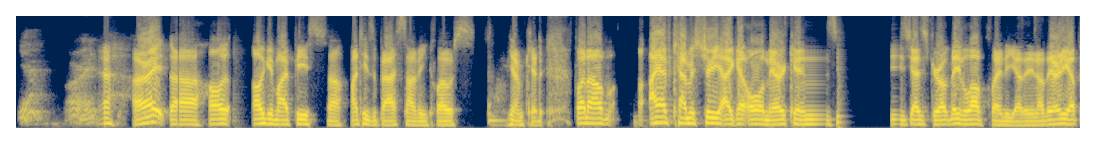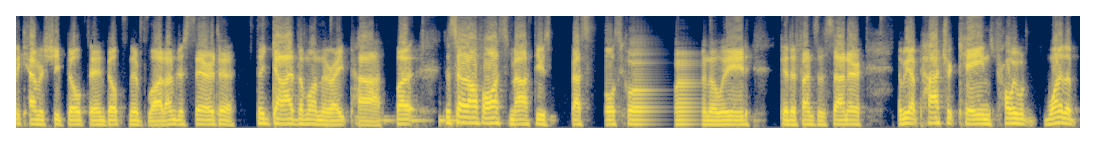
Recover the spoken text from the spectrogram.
Yeah. All right. Yeah. All right. Uh, I'll I'll give my piece. Uh, my team's the best. Not even close. Yeah, I'm kidding. But um, I have chemistry. I get all Americans. These guys grew up. They love playing together. You know, they already got the chemistry built in, built in their blood. I'm just there to to guide them on the right path. But to start off, Auston Matthews, best goal scorer in the lead, good defensive center. Then we got Patrick Kane's probably one of the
